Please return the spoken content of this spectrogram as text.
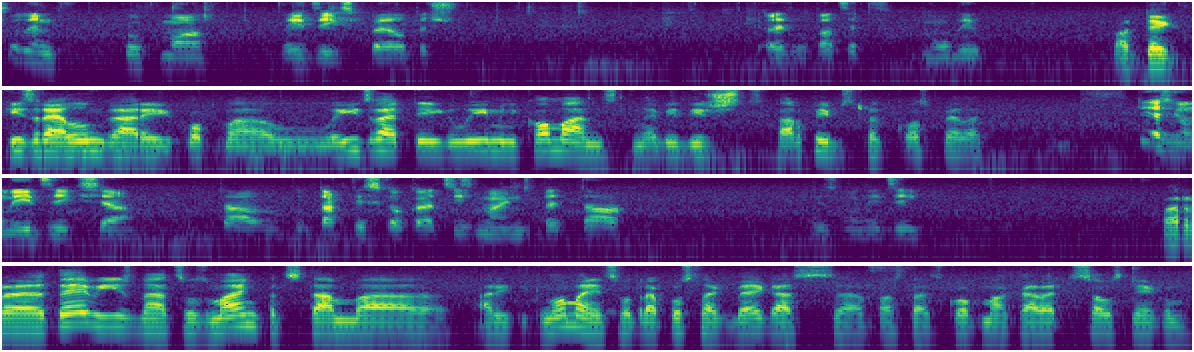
Šodien kopumā līdzīga spēle, taču rezultāts ir 0-2. Var teikt, ka Izraela un Ungārija kopumā līdzvērtīga līmeņa komandas. Nebija dižas starpības, pret ko spēlēt. Diezgan līdzīgs, jā. Tā būtu taktiski kaut kādas izmaiņas, bet tā diezgan līdzīga. Par eh, tevi iznāca uz maiņu, pēc tam uh, arī tika nomainīts otrā puslaika beigās. Uh, Pastāstiet kopumā, kā vērtēt savu sniegumu.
